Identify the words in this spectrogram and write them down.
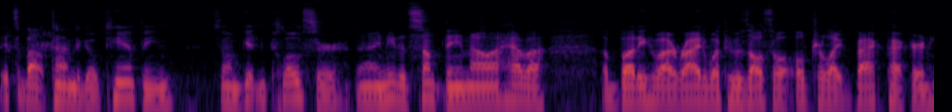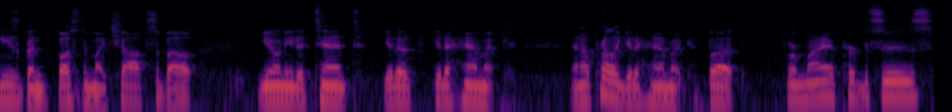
it's about time to go camping. So I'm getting closer and I needed something. Now I have a, a buddy who I ride with who's also an ultralight backpacker and he's been busting my chops about you don't need a tent, get a get a hammock and I'll probably get a hammock, but for my purposes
